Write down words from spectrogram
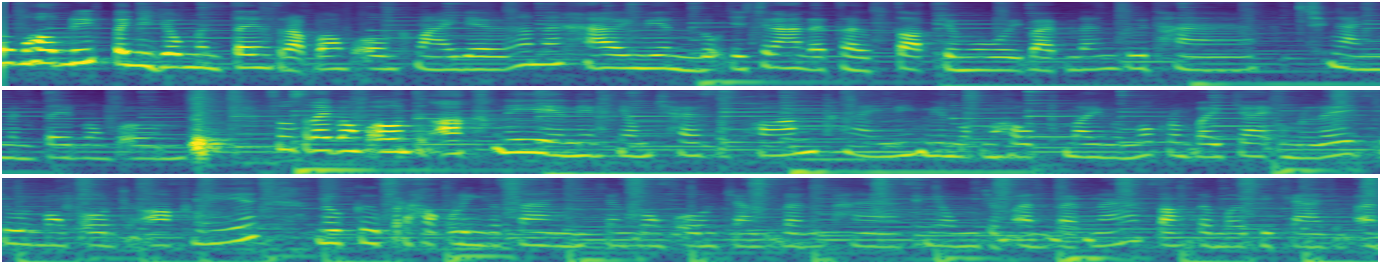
មុខម្ហូបនេះពេញនិយមមែនទែនសម្រាប់បងប្អូនខ្មែរយើងណាហើយមានលក់ជាច្រើនដែលត្រូវតបជាមួយបែបហ្នឹងគឺថាឆ្ងាញ់មែនទែនបងប្អូនសួស្តីបងប្អូនទាំងអស់គ្នានាងខ្ញុំឆែសុផនថ្ងៃនេះមានមុខម្ហូបថ្មីមួយមុខដើម្បីចែករំលែកជូនបងប្អូនទាំងអស់គ្នានោះគឺប្រហុកលីងកសាំងអញ្ចឹងបងប្អូនចង់ដឹងថាខ្ញុំចម្អិនបែបណាតោះទៅមើលពីការចម្អិន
